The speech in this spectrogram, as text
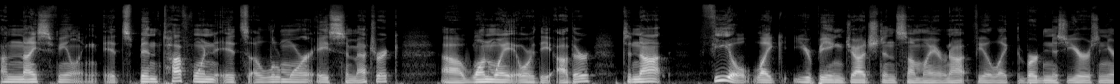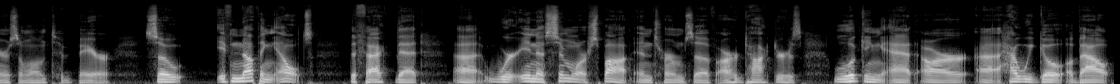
a nice feeling. It's been tough when it's a little more asymmetric, uh, one way or the other, to not feel like you're being judged in some way or not feel like the burden is yours and yours alone to bear. So, if nothing else, the fact that uh, we're in a similar spot in terms of our doctors looking at our uh, how we go about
